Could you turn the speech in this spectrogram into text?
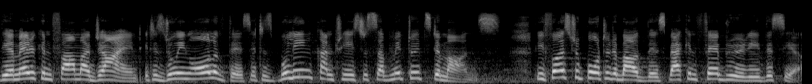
The American pharma giant, it is doing all of this. It is bullying countries to submit to its demands. We first reported about this back in February this year.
